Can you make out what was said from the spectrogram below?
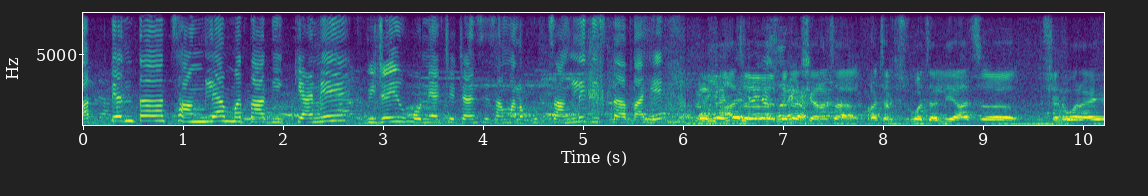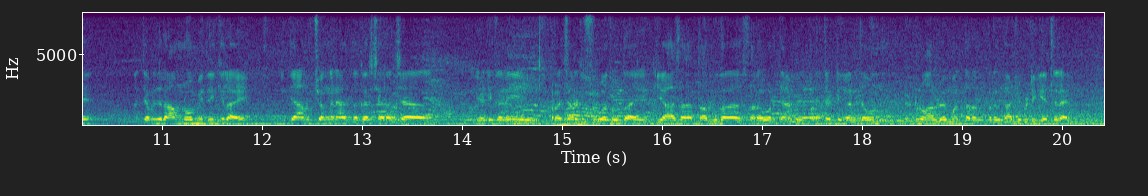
अत्यंत चांगल्या मताधिक्याने विजयी होण्याचे चान्सेस आम्हाला खूप चांगले दिसतात आहे. प्रचाराचा प्रचाराची सुरुवात झाली आज शनिवार आहे. त्यामध्ये रामनवमी देखील आहे. त्या अनुषंगाने आज नगर शहराच्या या ठिकाणी प्रचाराची सुरुवात होत आहे की आज हा तालुका स्तरावरती आम्ही प्रत्येक ठिकाणी जाऊन भेटून आलो आहे मतदारांपर्यंत गाठीबिटी घेतलेल्या आहेत.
